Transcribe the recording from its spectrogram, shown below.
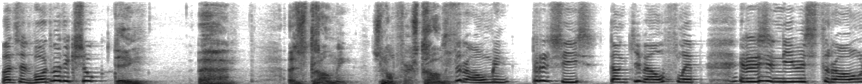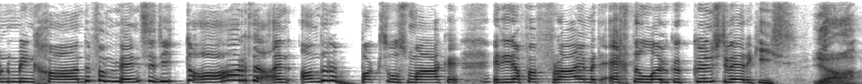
Wat is het woord wat ik zoek? Ding. Eh, een stroming. Snotverstroming. Stroming. Precies, dankjewel Flip. Er is een nieuwe stroming gaande van mensen die taarten en andere baksels maken. En die dan verfraaien met echte leuke kunstwerkjes. Ja,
